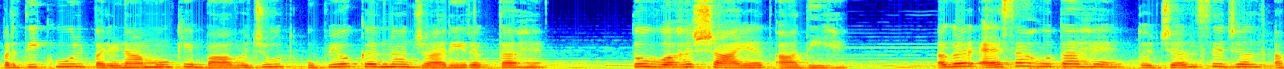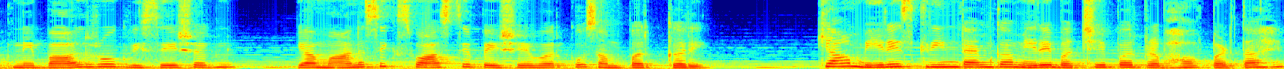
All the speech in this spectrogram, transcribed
प्रतिकूल परिणामों के बावजूद उपयोग करना जारी रखता है तो वह शायद आदि है। अगर ऐसा होता है तो जल्द से जल्द अपने बाल रोग विशेषज्ञ या मानसिक स्वास्थ्य पेशेवर को संपर्क करें। क्या मेरे स्क्रीन टाइम का मेरे बच्चे पर प्रभाव पड़ता है?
